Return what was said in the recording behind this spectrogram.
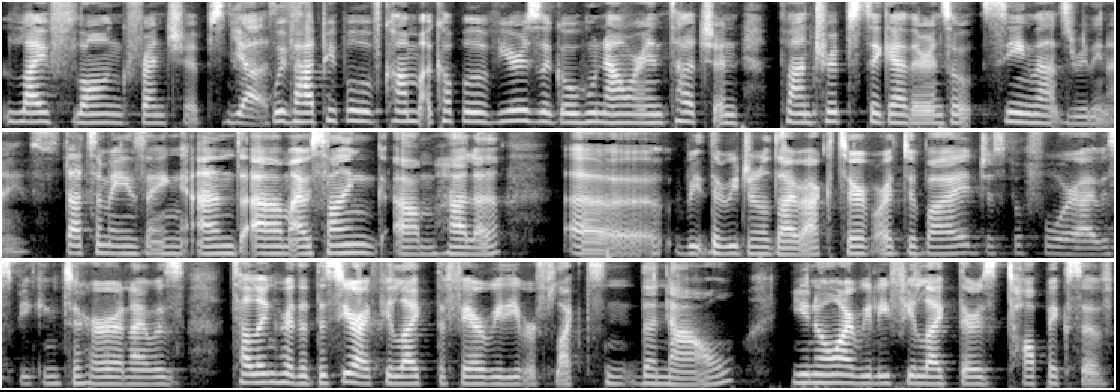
lifelong friendships. Yes. We've had people who've come a couple of years ago who now are in touch and plan trips together. And so seeing that's really nice. That's amazing. And, um, I was telling, um, Hala, uh, re- the regional director of Art Dubai just before I was speaking to her and I was telling her that this year I feel like the fair really reflects the now. You know, I really feel like there's topics of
